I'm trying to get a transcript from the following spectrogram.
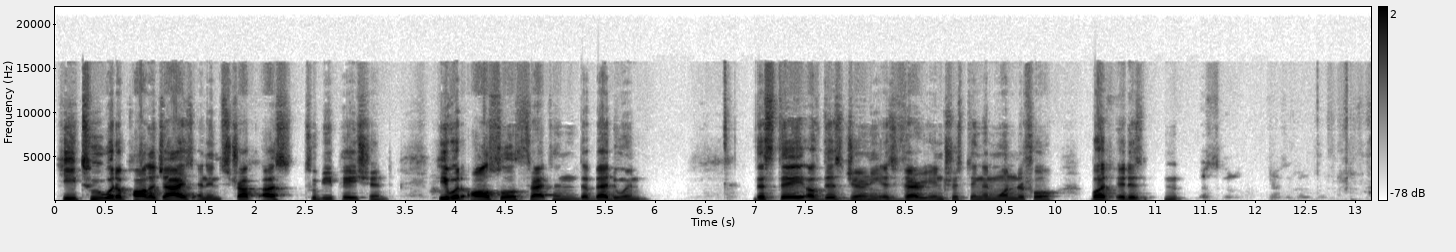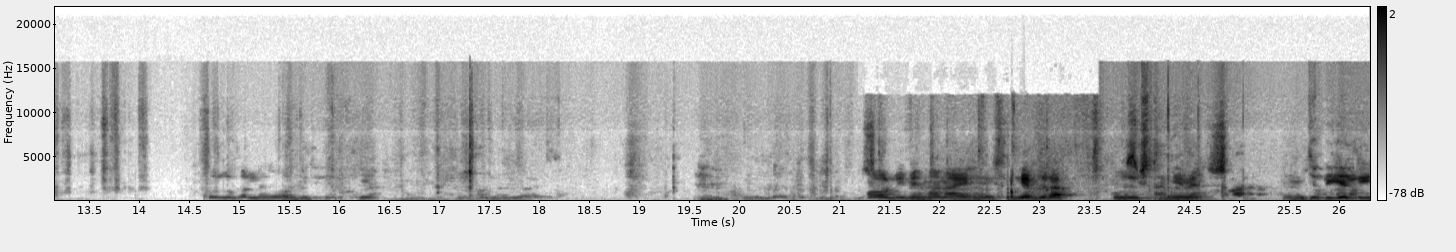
he too would apologize and instruct us to be patient. He would also threaten the Bedouin the stay of this journey is very interesting and wonderful, but it is और भी मेहमान आए हैं इसलिए अब जरा कोशिश थाने में जल्दी जल्दी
